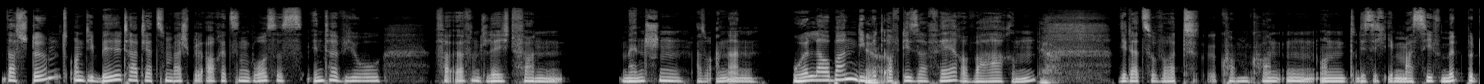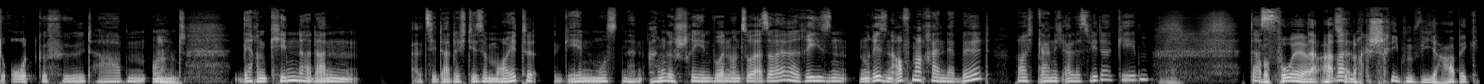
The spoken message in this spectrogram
das stimmt. Und die Bild hat ja zum Beispiel auch jetzt ein großes Interview veröffentlicht von Menschen, also anderen Urlaubern, die ja. mit auf dieser Fähre waren. Ja die da zu Wort kommen konnten und die sich eben massiv mitbedroht gefühlt haben und mhm. deren Kinder dann als sie da durch diese Meute gehen mussten, dann angeschrien wurden und so. Also ein riesen, ein riesen Aufmacher in der Bild. Brauche ich gar nicht alles wiedergeben. Ja. Das, aber vorher da, hat sie noch geschrieben, wie Habeck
